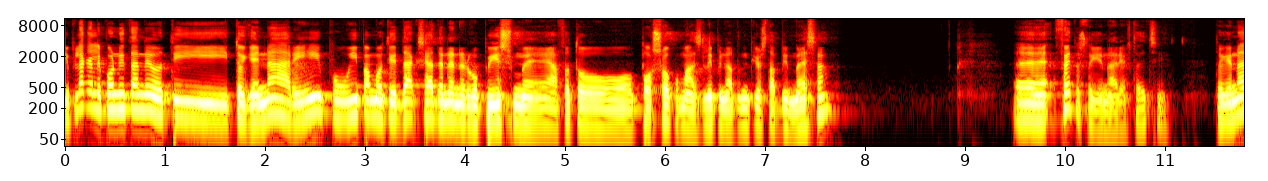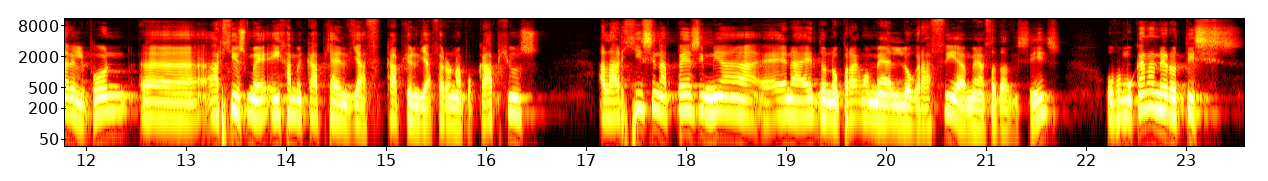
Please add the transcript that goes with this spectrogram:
η πλάκα λοιπόν ήταν ότι το Γενάρη που είπαμε ότι εντάξει, άντε να ενεργοποιήσουμε αυτό το ποσό που μας λείπει, να δούμε ποιος θα μπει μέσα. Ε, φέτος το Γενάρη αυτό, έτσι. Το Γενάρη, λοιπόν, ε, αρχίζουμε, είχαμε κάποια ενδιαφ- κάποιο ενδιαφέρον από κάποιους, αλλά αρχίσει να παίζει μια, ένα έντονο πράγμα με αλληλογραφία με αυτά τα VCs, όπου μου κάνανε ερωτήσεις.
